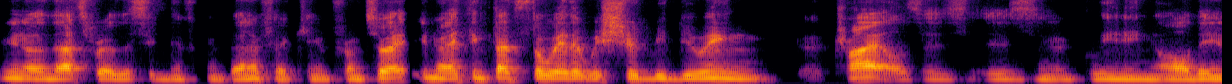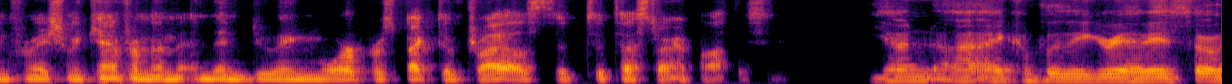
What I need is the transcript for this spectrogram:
you know that's where the significant benefit came from. So you know i think that's the way that we should be doing trials is is you know, gleaning all the information we can from them and then doing more prospective trials to, to test our hypothesis yeah, I completely agree. I mean, so,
